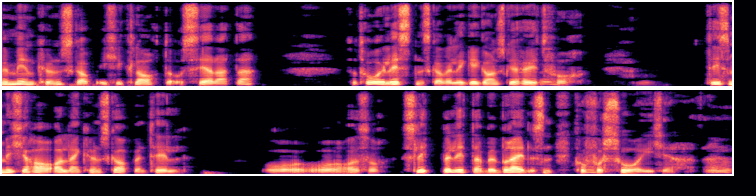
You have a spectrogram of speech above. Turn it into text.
med min kunnskap ikke klarte å se dette, så tror jeg listen skal vel ligge ganske høyt for de som ikke har all den kunnskapen til å, å altså slippe litt av bebreidelsen. Hvorfor så jeg ikke dette? Mm.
